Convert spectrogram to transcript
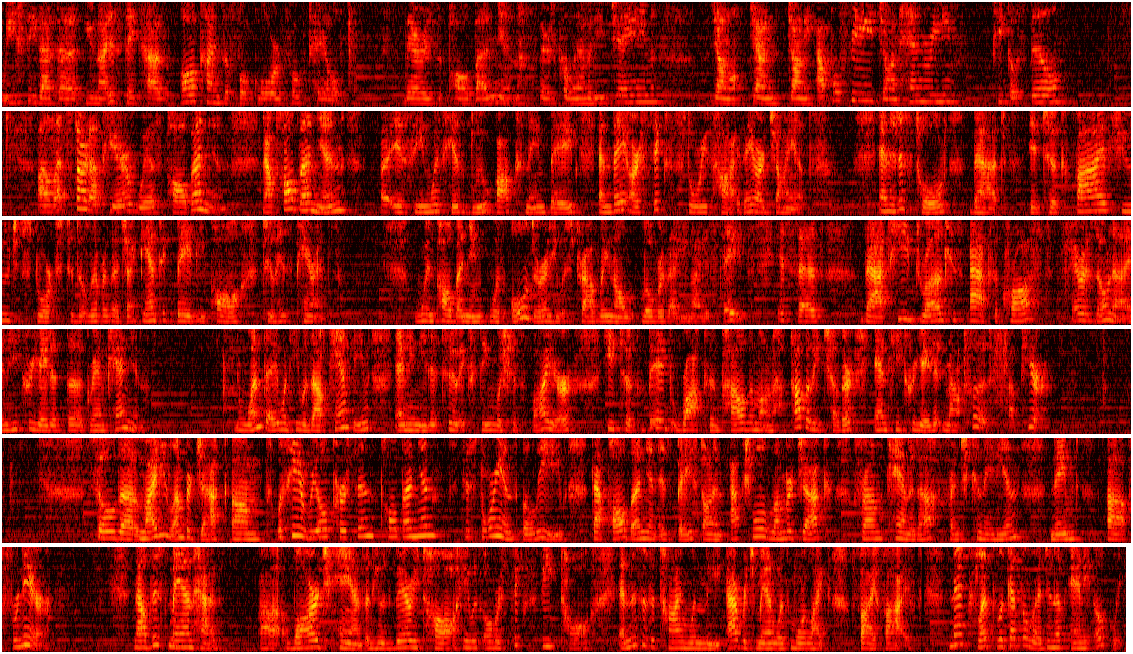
we see that the United States has all kinds of folklore and folk tales. There's Paul Bunyan, there's Calamity Jane, John, John, Johnny Appleseed, John Henry, Pecos Bill. Uh, let's start up here with Paul Bunyan. Now Paul Bunyan uh, is seen with his blue ox named Babe and they are six stories high. They are giants. And it is told that it took five huge storks to deliver the gigantic baby Paul to his parents. When Paul Bunyan was older and he was traveling all over the United States, it says that he drug his axe across Arizona and he created the Grand Canyon. One day when he was out camping and he needed to extinguish his fire, he took big rocks and piled them on top of each other and he created Mount Hood up here. So the mighty lumberjack, um, was he a real person, Paul Bunyan? Historians believe that Paul Bunyan is based on an actual lumberjack from Canada, French Canadian, named uh, Fournier. Now this man had uh, large hands and he was very tall. He was over six feet tall. And this is a time when the average man was more like five five. Next, let's look at the legend of Annie Oakley.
